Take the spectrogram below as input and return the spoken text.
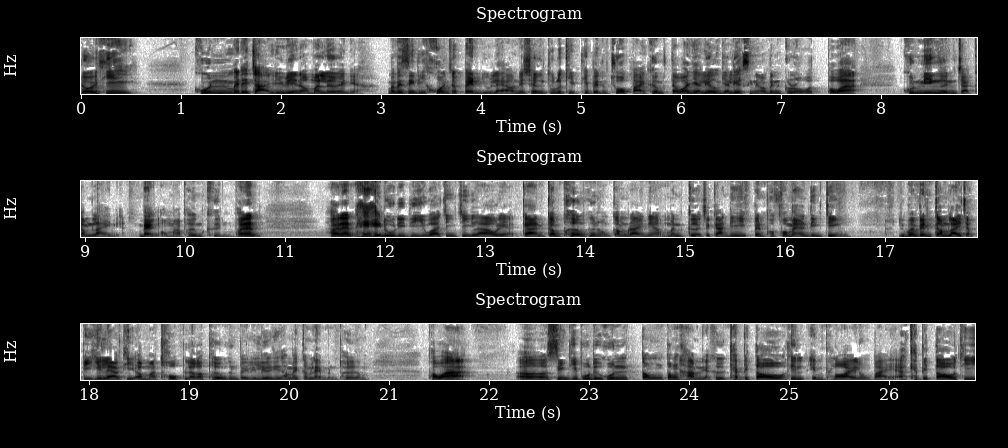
โดยที่คุณไม่ได้จ่าย dividend ออกมาเลยเนี่ย มันเป็นสิ่งที่ควรจะเป็นอยู่แล้วในเชิงธุรกิจที่เป็นทั่วไปคือแต่ว่าอย่าเรียกอย่าเรียกสิ่งนั้นว่าเป็น growth เพราะว่าคุณมีเงินจากกำไรเนี่ยแบ่งออกมาเพิ่มขึ้น เพราะฉะนั้นเพราะนั้นให้ให้ดูดีๆว่าจริง ๆ แล้วเนี่ยการกำเพิ่มขึ้นของกำไรเนี่ยมันเกิดจากการที่เป็น performance จริง ๆ หรือมันเป็นกำไรจากปีที่แล้วที่เอามาทบแล้วก็เพิ่มขึ้นไปเรื่อยๆที่ทำให้กำไรมันเพิ่ม เพราะว่าสิ่งที่ผู้ถือหุ้นต้องต้องทำเนี่ยคือ capital ที่ employ ลงไปอะ capital ที่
